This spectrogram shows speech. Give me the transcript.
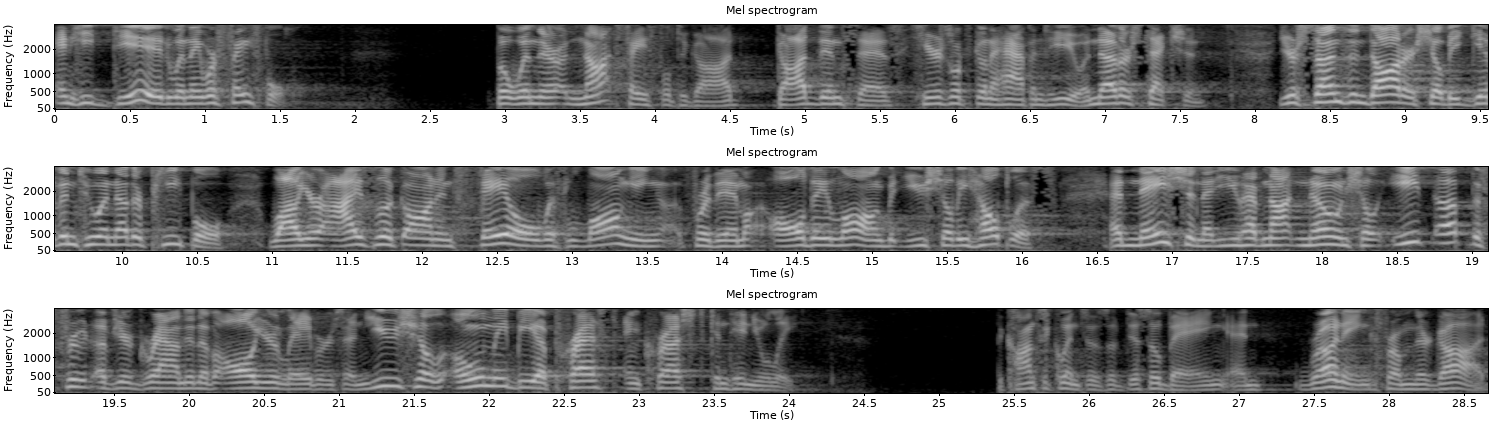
And he did when they were faithful. But when they're not faithful to God, God then says, Here's what's going to happen to you. Another section. Your sons and daughters shall be given to another people, while your eyes look on and fail with longing for them all day long, but you shall be helpless. A nation that you have not known shall eat up the fruit of your ground and of all your labors, and you shall only be oppressed and crushed continually. The consequences of disobeying and running from their God.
